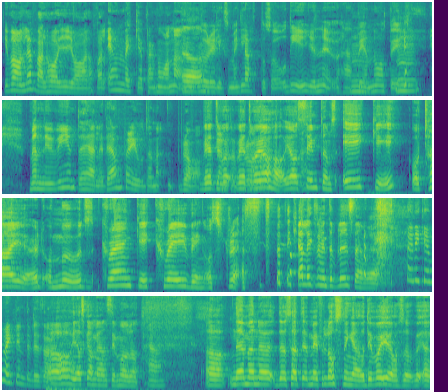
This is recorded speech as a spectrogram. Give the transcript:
i vanliga fall har ju jag i alla fall en vecka per månad. Ja. Då det liksom är glatt och så. Och det är ju nu, happy Mm. and naughty. Mm. Men nu är ju inte heller den perioden bra. Vet du, vad, vet vad jag har? Jag har symptoms achy och tired och moods, cranky, craving och stressed. Det kan liksom inte bli sämre. Nej, det kan verkligen inte bli så. Ja, jag ska ha mens imorgon. Ja. Ja, nej men eh, det, så att med förlossningar och det var ju också, eh,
